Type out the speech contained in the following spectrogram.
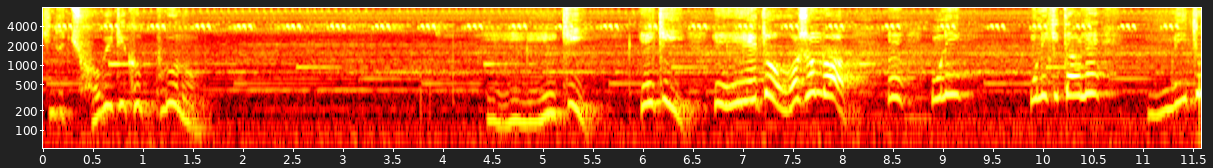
কিন্তু ছবিটি খুব পুরনো। কি? এ কি? এ তো অসম্ভব। উনি উনি কি তাহলে মৃত?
